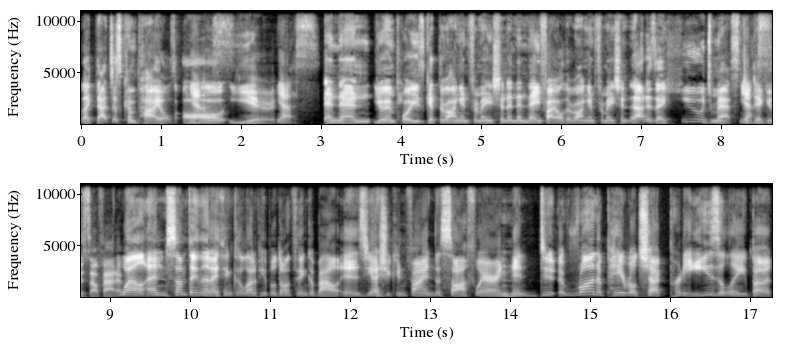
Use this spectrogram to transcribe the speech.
like that just compiles all yes. year. Yes. And then your employees get the wrong information and then they file the wrong information. That is a huge mess yes. to dig yourself out of. Well, and something that I think a lot of people don't think about is yes, you can find the software and, mm-hmm. and do, run a payroll check pretty easily, but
